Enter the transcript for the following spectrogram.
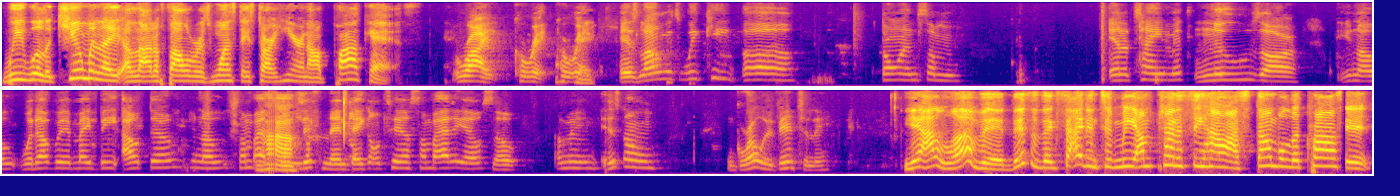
we will accumulate a lot of followers once they start hearing our podcast. Right. Correct. Correct. As long as we keep uh throwing some entertainment, news, or you know whatever it may be out there, you know somebody's gonna listen and they gonna tell somebody else. So I mean, it's gonna grow eventually. Yeah, I love it. This is exciting to me. I'm trying to see how I stumbled across it.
